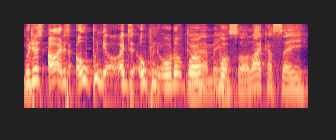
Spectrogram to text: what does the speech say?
we just, oh, I just opened it, I just opened it all up, You bro. know I mean? So, like I say,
